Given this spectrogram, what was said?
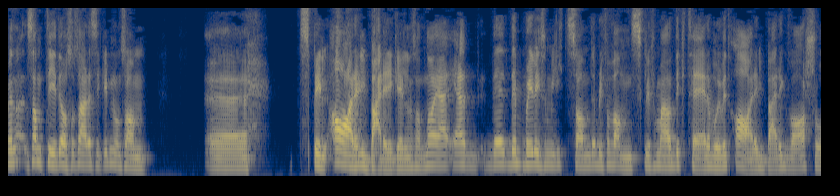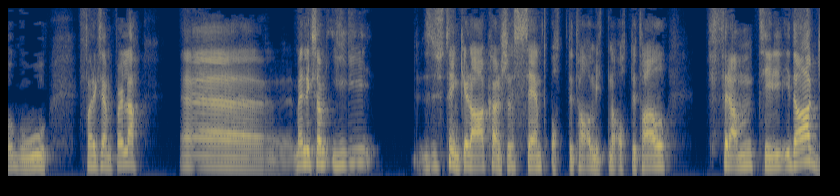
men samtidig også så er det sikkert noen sånn eh, Spill Arild Berg eller noe sånt. Og Jeg, jeg, det, det blir liksom litt sånn Det blir for vanskelig for meg å diktere hvorvidt Arild Berg var så god, for eksempel, da. Eh, men liksom i Hvis du tenker da kanskje sent 80-tall, midten av 80-tall, fram til i dag,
